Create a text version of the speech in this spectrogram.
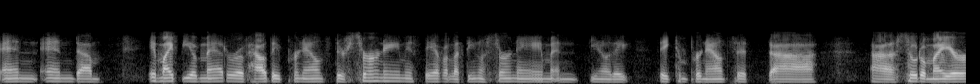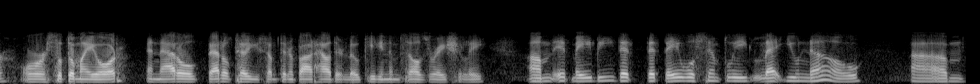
and and um, it might be a matter of how they pronounce their surname if they have a Latino surname and you know they they can pronounce it uh, uh, Sotomayor or Sotomayor and that'll that'll tell you something about how they're locating themselves racially. Um, it may be that that they will simply let you know. Um,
